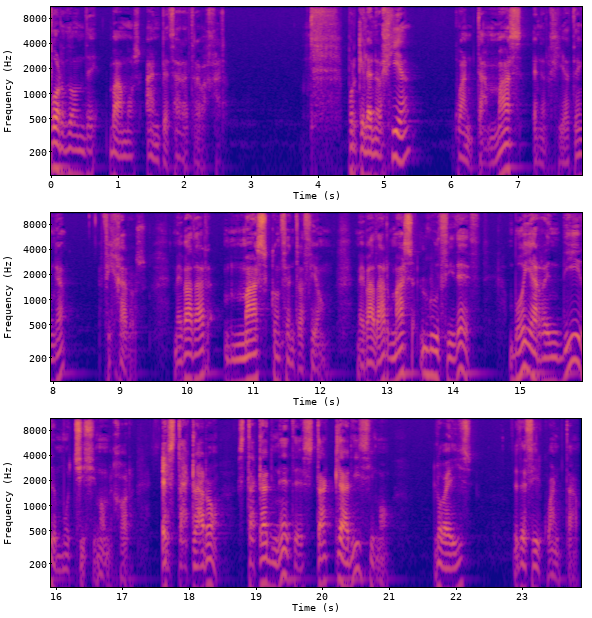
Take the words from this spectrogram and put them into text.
por dónde vamos a empezar a trabajar. Porque la energía cuanta más energía tenga, fijaros, me va a dar más concentración, me va a dar más lucidez, voy a rendir muchísimo mejor. Está claro, está clarinete, está clarísimo. ¿Lo veis? Es decir, cuanta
